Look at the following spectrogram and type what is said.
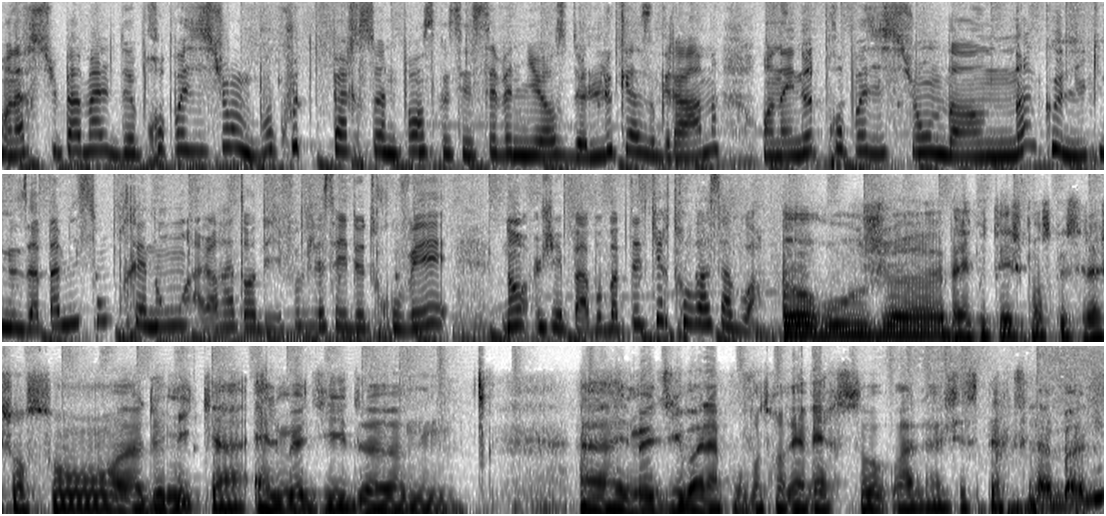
On a reçu pas mal de propositions. Beaucoup de personnes pensent que c'est Seven Years de Lucas Graham. On a une autre proposition d'un inconnu qui nous a pas mis son prénom. Alors attendez, il faut que j'essaye de trouver. Non, j'ai pas. Bon bah peut-être qu'il retrouvera sa voix. Au rouge, bah écoutez, je pense que c'est la chanson euh, de Mika. Elle me dit de. euh, elle me dit voilà pour votre réverso. Voilà, j'espère que c'est la bonne.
